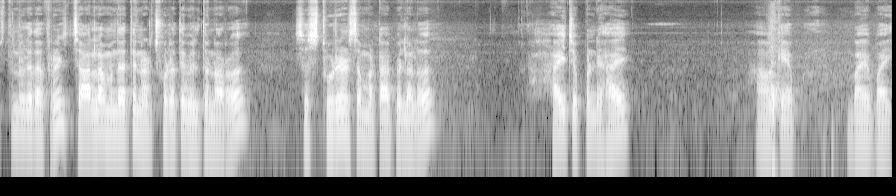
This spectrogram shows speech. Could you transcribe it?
చూస్తున్నారు కదా ఫ్రెండ్స్ చాలా మంది అయితే నడుచుకుంటూ అయితే వెళ్తున్నారు. సో స్టూడెంట్స్ అన్నమాట ఆ పిల్లలు. హాయ్ చెప్పండి హాయ్ ఓకే బాయ్ బాయ్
